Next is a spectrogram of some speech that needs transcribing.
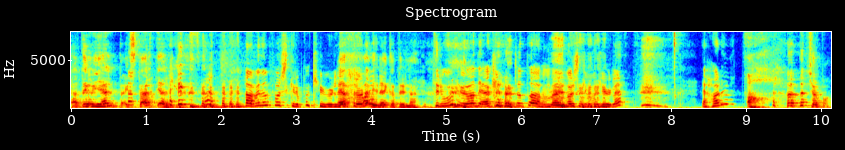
her trenger vi hjelp. Eksperthjelp. Har vi noen forskere på Ja, kulhet, tror har vi det, Katrine? Tror du at jeg har klart å ta med meg en forsker på kulhet? Jeg har det, vet du. Ah, kjør på.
